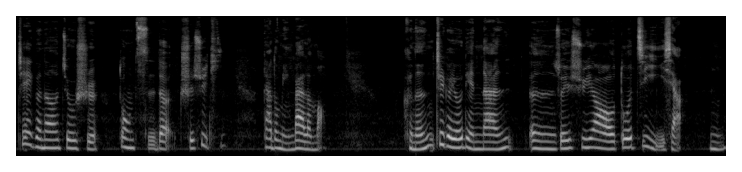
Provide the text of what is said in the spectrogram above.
这个呢就是动词的持续体，大家都明白了吗？可能这个有点难。 嗯，所以需要多记一下。嗯，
